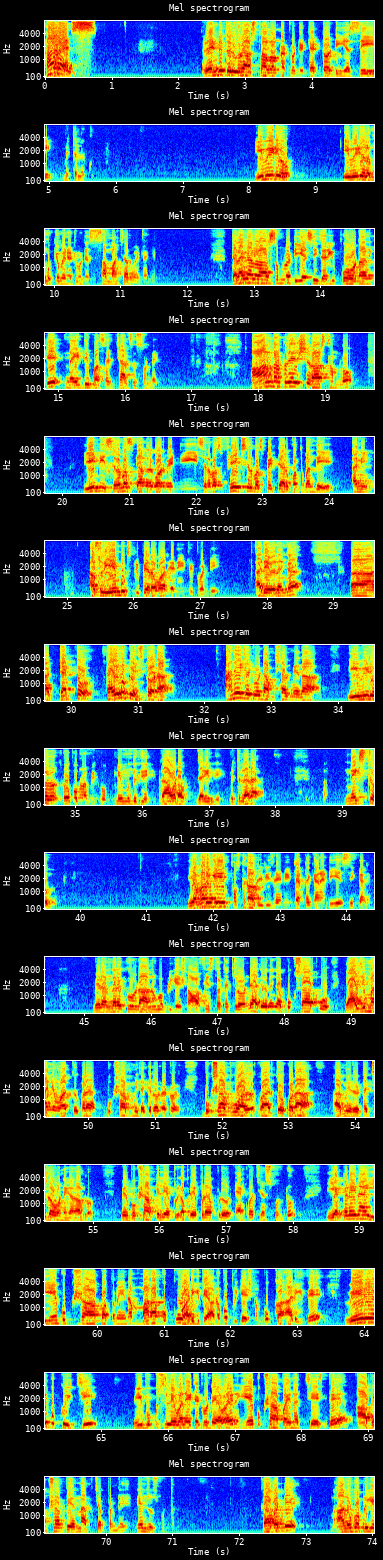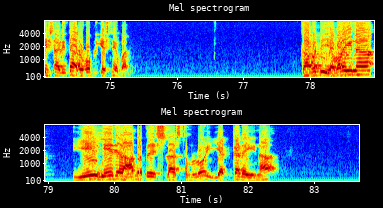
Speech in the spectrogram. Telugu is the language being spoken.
ఫ్రెండ్స్ రెండు తెలుగు రాష్ట్రాల్లో ఉన్నటువంటి టెట్టో డిఎస్సి మిత్రులకు. ఈ వీడియో ఈ వీడియోలో ముఖ్యమైనటువంటి సమాచారం ఏంటంటే తెలంగాణ రాష్ట్రంలో డిఎస్సి జరిగిపోవడానికి నైంటీ పర్సెంట్ ఛాన్సెస్ ఉన్నాయి. ఆంధ్రప్రదేశ్ రాష్ట్రంలో ఏంటి సిలబస్ గందరగోళం ఏంటి సిలబస్ ఫేక్ సిలబస్ పెట్టారు కొంతమంది అని అసలు ఏం బుక్స్ ప్రిపేర్ అవ్వాలి అనేటటువంటి అదేవిధంగా టెట్టో టైం పెంచుతోడా అనేటటువంటి అంశాల మీద ఈ వీడియో రూపంలో మీకు మీ ముందుకి రావడం జరిగింది. మిత్రులారా నెక్స్ట్ ఎవరి గ్రీన్ పుస్తకాలు రిలీజ్ అయినాయి టెట్ కానీ డిఎస్సి కానీ మీరందరూ కూడా అను పబ్లికేషన్ ఆఫీస్తో టచ్లో ఉండి అదేవిధంగా బుక్ షాప్ యాజమాన్యం వారితో కూడా బుక్ షాప్ మీ దగ్గర ఉన్నటువంటి బుక్ షాప్ వారితో కూడా మీరు టచ్లో ఉండగలరు మీరు బుక్ షాప్కి వెళ్ళి ఎప్పటికప్పుడు ఎప్పుడప్పుడు ఎంక్వైర్ చేసుకుంటూ ఎక్కడైనా ఏ బుక్ షాప్ అతనైనా మన బుక్ అడిగితే అను పబ్లికేషన్ బుక్ అడిగితే వేరే బుక్ ఇచ్చి మీ బుక్స్ లేవనేటటువంటి ఎవరైనా ఏ బుక్ షాప్ అయినా చేస్తే ఆ బుక్ షాప్ పేరు నాకు చెప్పండి నేను చూసుకుంటాను కాబట్టి అను పబ్లికేషన్ అడిగితే అను పబ్లికేషన్ ఇవ్వాలి. కాబట్టి ఎవరైనా ఏ ఏరియా ఆంధ్రప్రదేశ్ రాష్ట్రంలో ఎక్కడైనా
